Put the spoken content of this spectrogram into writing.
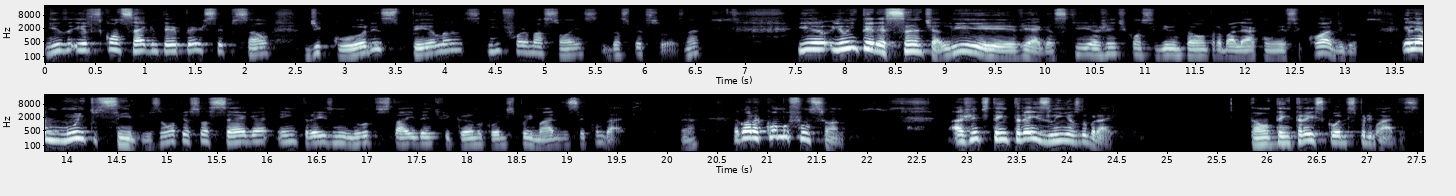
E eles conseguem ter percepção de cores pelas informações das pessoas, né? E, e, o interessante ali, Viegas, que a gente conseguiu então trabalhar com esse código, ele é muito simples. Uma pessoa cega, em três minutos, está identificando cores primárias e secundárias. Né? Agora, como funciona? A gente tem três linhas do Braille. Então, tem três cores primárias.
